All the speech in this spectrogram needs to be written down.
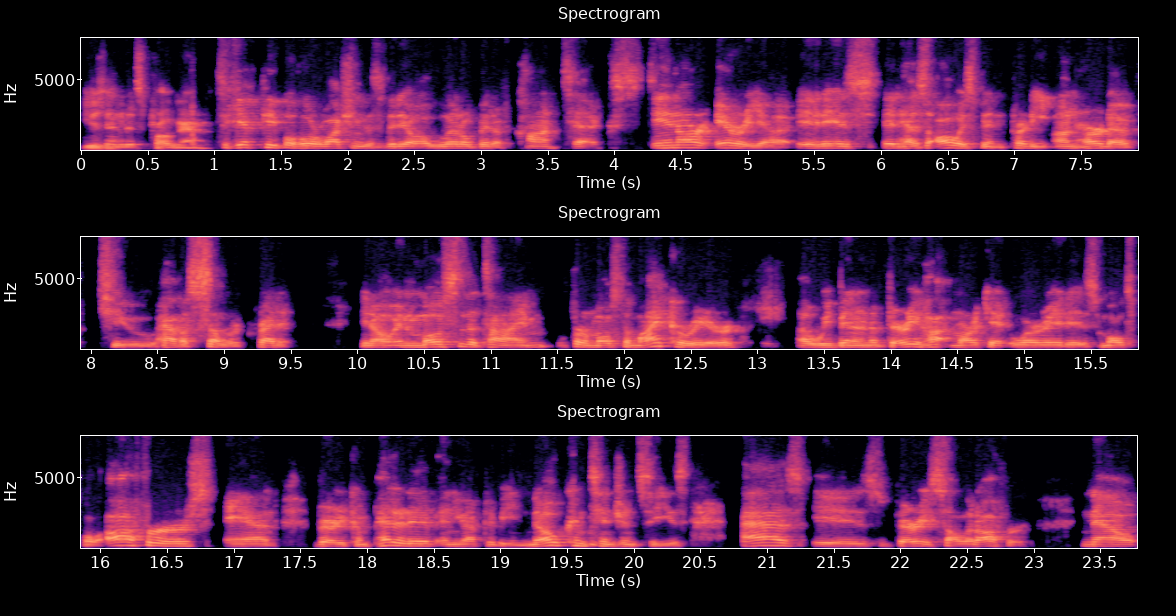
using this program. To give people who are watching this video a little bit of context, in our area, it is it has always been pretty unheard of to have a seller credit. You know, and most of the time, for most of my career, uh, we've been in a very hot market where it is multiple offers and very competitive, and you have to be no contingencies, as is very solid offer. Now,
